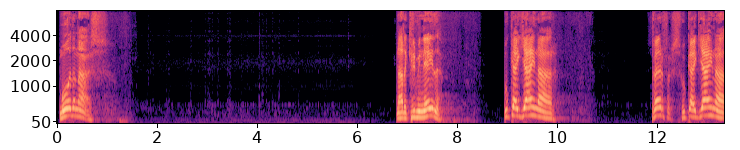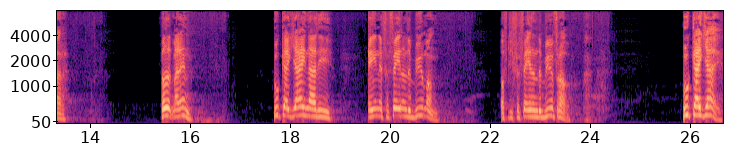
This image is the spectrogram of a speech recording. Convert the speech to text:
moordenaars? naar de criminelen? Hoe kijk jij naar zwervers? Hoe kijk jij naar. Vul het maar in. Hoe kijk jij naar die ene vervelende buurman? Of die vervelende buurvrouw? Hoe kijk jij?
